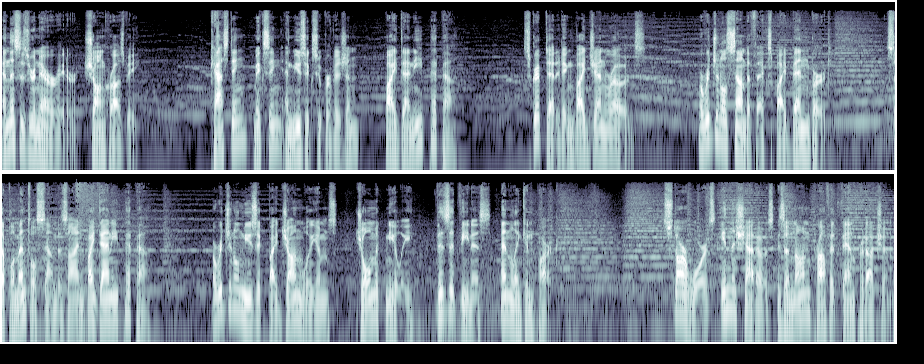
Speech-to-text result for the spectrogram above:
and this is your narrator, Sean Crosby. Casting, mixing, and music supervision by Dany Pepin. Script editing by Jen Rhodes. Original sound effects by Ben Burtt. Supplemental sound design by Dany Pepin. Original music by John Williams, Joel McNeely, Visit Venus, and Linkin Park. Star Wars In the Shadows is a non profit fan production.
